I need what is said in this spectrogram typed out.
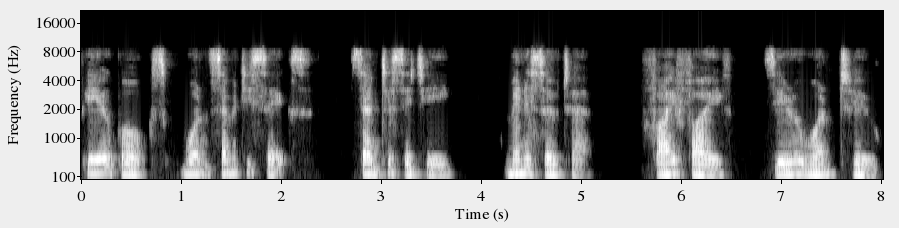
P.O. Box 176, Center City, Minnesota 55012.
